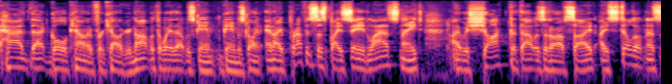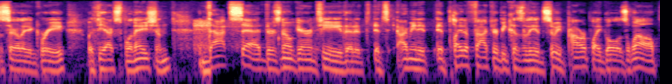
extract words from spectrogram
had that goal counted for Calgary, not with the way that was game game was going. And I preface this by saying last night I was shocked that that was an offside. I still don't necessarily agree with the explanation. That said, there's no guarantee that it, it's. I mean, it, it played a factor because of the ensuing power play goal as well.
